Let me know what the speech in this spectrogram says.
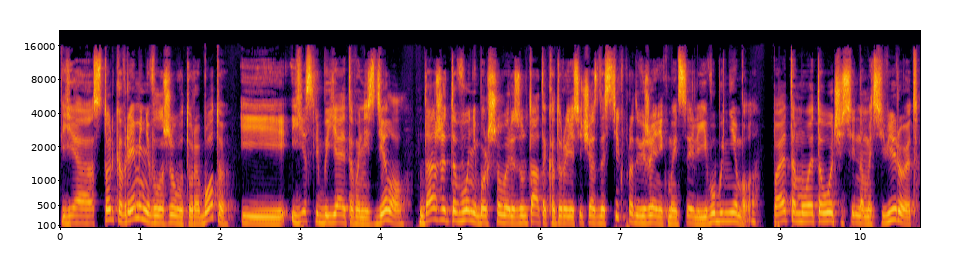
я столько времени вложил в эту работу, и если бы я этого не сделал, даже того небольшого результата, который я сейчас достиг в продвижении к моей цели, его бы не было. Поэтому это очень сильно мотивирует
